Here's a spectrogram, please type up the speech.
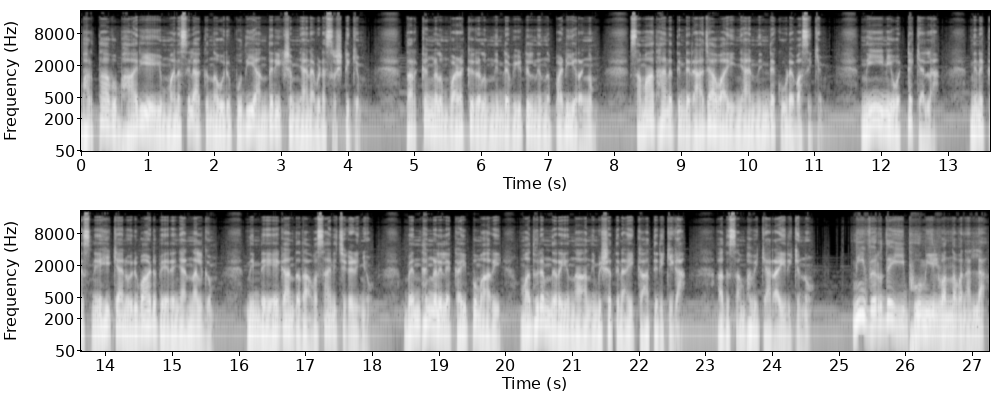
ഭർത്താവ് ഭാര്യയെയും മനസ്സിലാക്കുന്ന ഒരു പുതിയ അന്തരീക്ഷം ഞാൻ അവിടെ സൃഷ്ടിക്കും. തർക്കങ്ങളും വഴക്കുകളും നിന്റെ വീട്ടിൽ നിന്ന് പടിയിറങ്ങും. സമാധാനത്തിന്റെ രാജാവായി ഞാൻ നിന്റെ കൂടെ വസിക്കും. നീ ഇനി ഒറ്റയ്ക്കല്ല. നിനക്ക് സ്നേഹിക്കാൻ ഒരുപാട് പേരെ ഞാൻ നൽകും. നിന്റെ ഏകാന്തത അവസാനിച്ചു കഴിഞ്ഞു. ബന്ധങ്ങളിലെ കയ്പുമാറി മധുരം നിറയുന്ന ആ നിമിഷത്തിനായി കാത്തിരിക്കുക. അത് സംഭവിക്കാറായിരിക്കുന്നു. നീ വെറുതെ ഈ ഭൂമിയിൽ വന്നവനല്ല.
